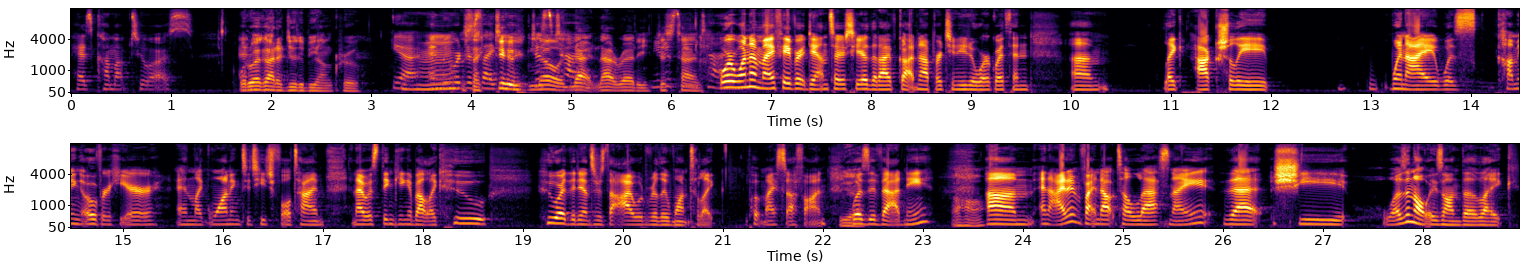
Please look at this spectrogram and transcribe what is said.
has come up to us. What do I got to do to be on crew? Yeah, and we were just like, like, dude, just no, time. not not ready. You Just need time. Or one of my favorite dancers here that I've gotten an opportunity to work with, and um, like actually, when I was coming over here and like wanting to teach full time, and I was thinking about like who who are the dancers that I would really want to like put my stuff on Yeah. was Evadne. Uh huh. Um, and I didn't find out till last night that she wasn't always on the like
